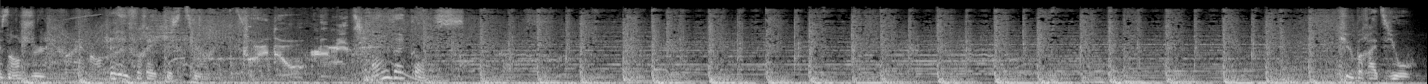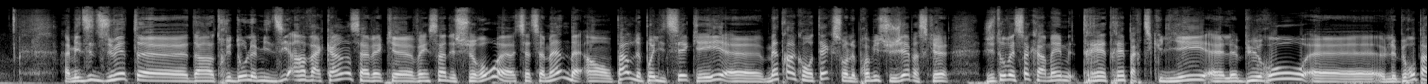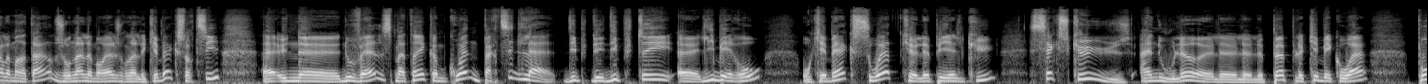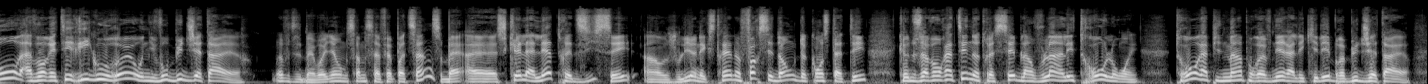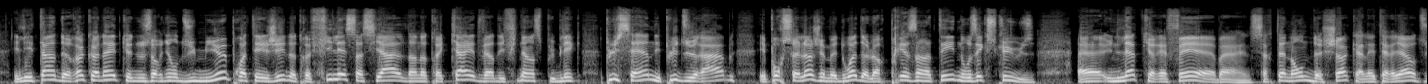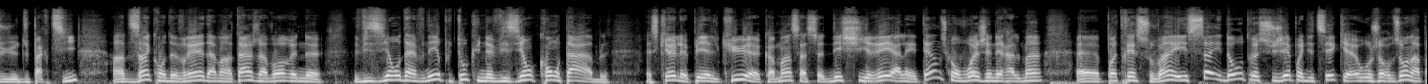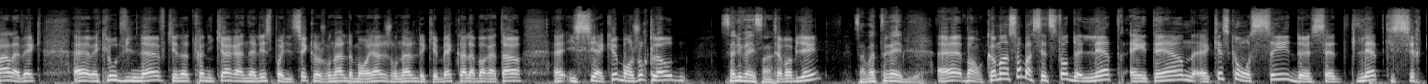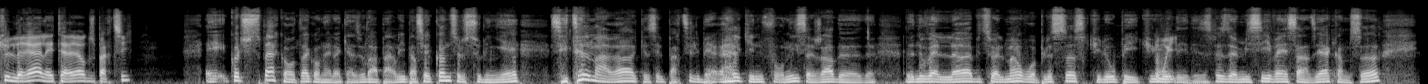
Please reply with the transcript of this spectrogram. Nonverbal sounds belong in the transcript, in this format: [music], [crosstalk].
vrais enjeux, les vraies questions. Trudeau, le midi. En vacances. Cube Radio. À midi 18, euh, dans Trudeau le midi en vacances avec euh, Vincent Dessureau. Euh, cette semaine, ben, on parle de politique et mettre en contexte sur le premier sujet parce que j'ai trouvé ça quand même très, très particulier. le bureau le bureau parlementaire du Journal de Montréal, Journal de Québec, sorti une nouvelle ce matin comme quoi une partie de la des députés libéraux au Québec souhaite que le PLQ s'excuse à nous, là, le, le peuple québécois, pour avoir été rigoureux au niveau budgétaire. Vous dites, ben voyons, me semble ça fait pas de sens. Ben, euh, ce que la lettre dit, c'est, je vous lis un extrait, là, force est donc de constater que nous avons raté notre cible en voulant aller trop loin, trop rapidement pour revenir à l'équilibre budgétaire. Il est temps de reconnaître que nous aurions dû mieux protéger notre filet social dans notre quête vers des finances publiques plus saines et plus durables. Et pour cela, je me dois de leur présenter nos excuses. Euh, une lettre qui aurait fait euh, ben, une certaine onde de choc à l'intérieur du, du parti en disant qu'on devrait davantage avoir une vision d'avenir plutôt qu'une vision comptable. Est-ce que le PLQ euh, commence à se déchirer à l'interne, ce qu'on voit généralement euh, pas très souvent? Et ça et d'autres sujets politiques, euh, aujourd'hui, on en parle avec, avec Claude Villeneuve, qui est notre chroniqueur et analyste politique au Journal de Montréal, Journal de Québec, collaborateur ici à Cube. Bonjour Claude. Salut Vincent. Ça va bien? Ça va très bien. bon, commençons par cette histoire de lettre interne. Qu'est-ce qu'on sait de cette lettre qui circulerait à l'intérieur du parti? Eh, écoute, je suis super content qu'on ait l'occasion d'en parler parce que, comme tu le soulignais, c'est tellement rare que c'est le Parti libéral qui nous fournit ce genre de, de, nouvelles-là. Habituellement, on voit plus ça circuler au PQ, des, espèces de missives incendiaires comme ça.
